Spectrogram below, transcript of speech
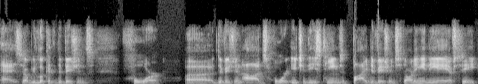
as uh, we look at the divisions for uh, division odds for each of these teams by division, starting in the AFC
